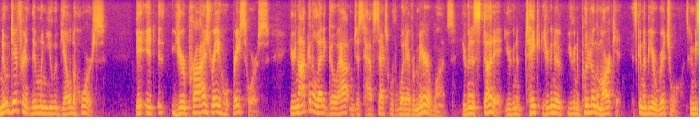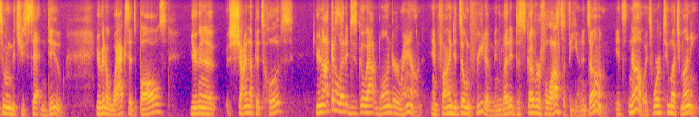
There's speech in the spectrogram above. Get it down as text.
no different than when you would geld a horse. It, it, it your prized ra- racehorse. You're not going to let it go out and just have sex with whatever mare it wants. You're going to stud it. You're going to take. You're going to you're going to put it on the market. It's going to be a ritual. It's going to be something that you set and do. You're going to wax its balls. You're going to shine up its hooves. You're not going to let it just go out and wander around and find its own freedom and let it discover philosophy on its own. It's no, it's worth too much money.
